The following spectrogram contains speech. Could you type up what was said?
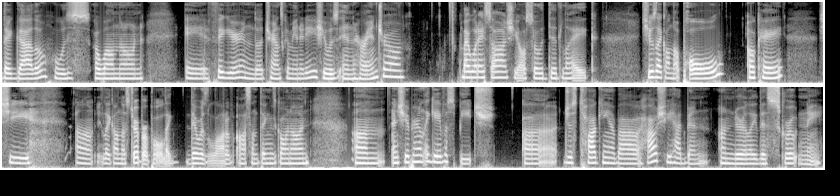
Delgado, who's a well-known a figure in the trans community. She was in her intro. By what I saw, she also did like she was like on the pole. Okay, she um like on the stripper pole. Like there was a lot of awesome things going on. Um, and she apparently gave a speech, uh, just talking about how she had been under like this scrutiny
